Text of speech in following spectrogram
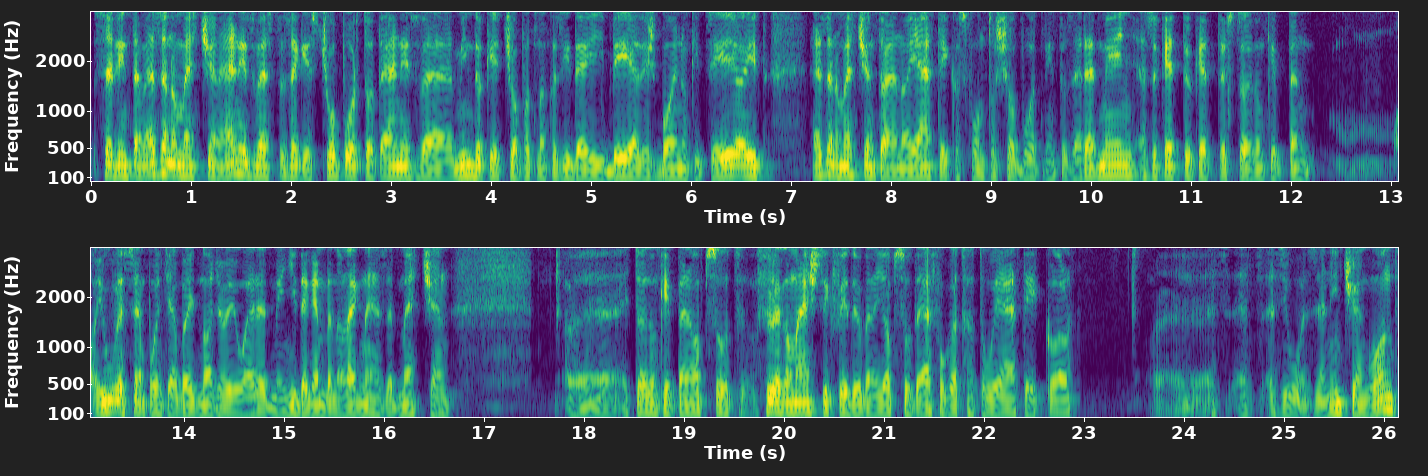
szerintem ezen a meccsen elnézve ezt az egész csoportot, elnézve mind a két csapatnak az idei BL és bajnoki céljait, ezen a meccsen talán a játék az fontosabb volt, mint az eredmény. Ez a 2-2 tulajdonképpen a Juve szempontjában egy nagyon jó eredmény. Idegenben a legnehezebb meccsen egy tulajdonképpen abszolút, főleg a második félidőben egy abszolút elfogadható játékkal ez, ez, ez jó, ezzel nincsen gond.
